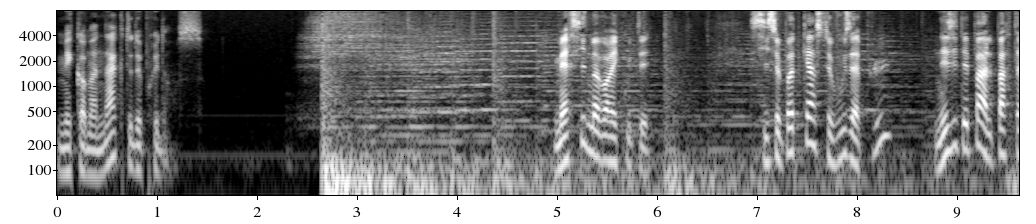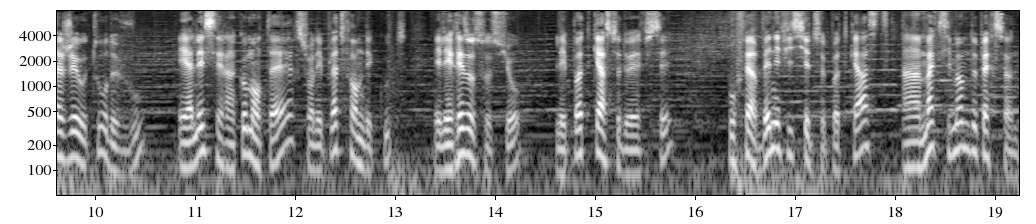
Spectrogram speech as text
mais comme un acte de prudence. Merci de m'avoir écouté. Si ce podcast vous a plu, n'hésitez pas à le partager autour de vous et à laisser un commentaire sur les plateformes d'écoute et les réseaux sociaux, les podcasts de FC, pour faire bénéficier de ce podcast à un maximum de personnes.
